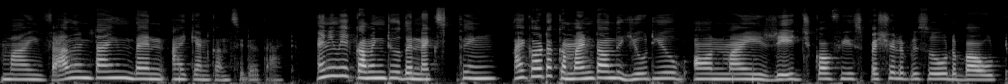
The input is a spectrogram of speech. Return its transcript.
my Valentine, then I can consider that. Anyway, coming to the next thing, I got a comment on the YouTube on my Rage Coffee special episode about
